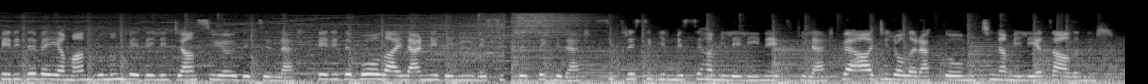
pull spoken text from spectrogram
Feride ve Yaman bunun bedeli Cansu'ya ödetirler. Feride bu olaylar nedeniyle strese girer, stresi girmesi hamileliğini etkiler ve acil olarak doğum için ameliyata alınır.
